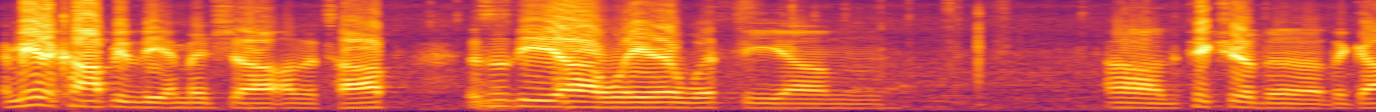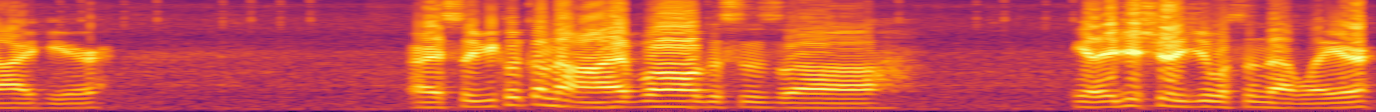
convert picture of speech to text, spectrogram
I made a copy of the image uh, on the top. This is the uh, layer with the um, uh, the picture of the the guy here. All right, so if you click on the eyeball, this is uh, yeah, it just shows you what's in that layer.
